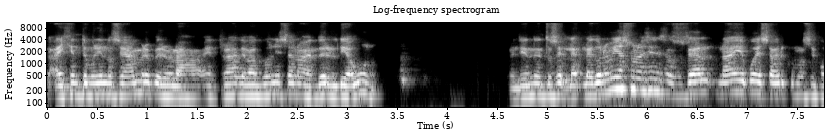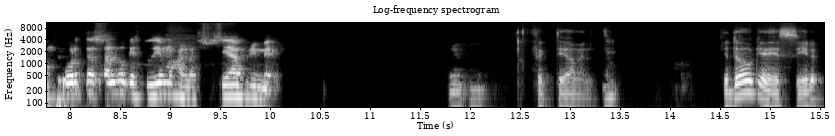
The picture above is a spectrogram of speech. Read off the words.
hay gente muriéndose de hambre, pero las entradas de Bad Bunny se van a vender el día uno. ¿Me entiendes? Entonces, la, economía es una ciencia social, nadie puede saber cómo se comporta, salvo que estudiemos a la sociedad primero. Efectivamente. Yo tengo que decir,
